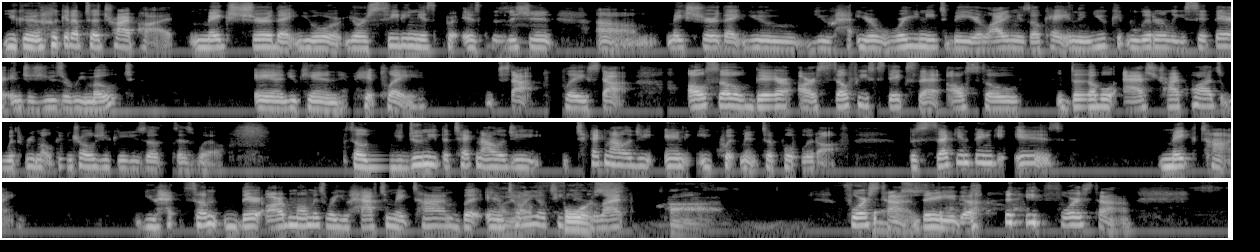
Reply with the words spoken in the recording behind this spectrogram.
You can hook it up to a tripod. Make sure that your your seating is is positioned. Um, make sure that you you you're where you need to be. Your lighting is okay, and then you could literally sit there and just use a remote, and you can hit play stop, play, stop. Also, there are selfie sticks that also double as tripods with remote controls. You can use those as well. So you do need the technology, technology and equipment to pull it off. The second thing is make time. You have some there are moments where you have to make time, but oh, Antonio teaches a force lot time. Force time. There you go. Force time.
